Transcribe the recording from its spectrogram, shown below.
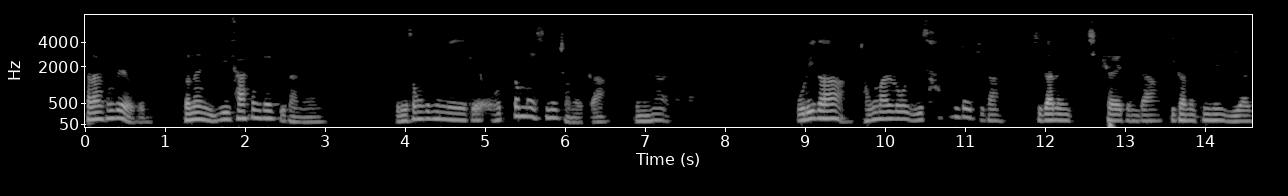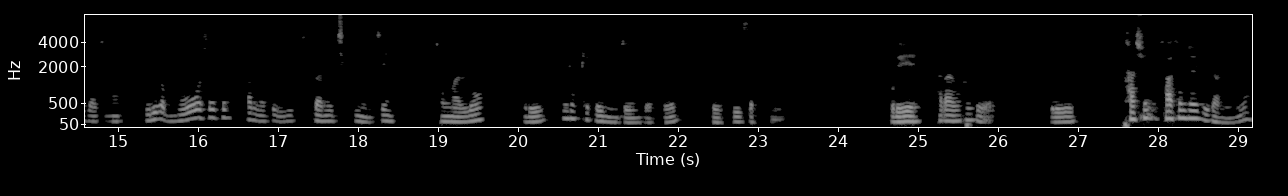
사랑하는 성도 여러분, 저는 이 사순절 기간에 우리 성도님에게 어떤 말씀을 전할까 고민하다가 우리가 정말로 이 사순절 기간, 기간은 지켜야 된다, 기간은 분명히 이야기하지만 우리가 무엇을 생각하면서 이 기간을 지키는지 정말로 우리 생각해 볼 문제인 것을 볼 수 있었습니다. 우리 여러분, 우리 사순, 사순절 기간은요,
